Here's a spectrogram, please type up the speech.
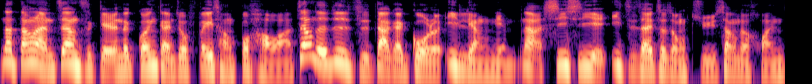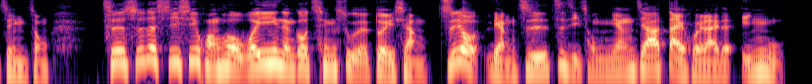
那当然，这样子给人的观感就非常不好啊。这样的日子大概过了一两年，那西西也一直在这种沮丧的环境中。此时的西西皇后唯一能够倾诉的对象，只有两只自己从娘家带回来的鹦鹉。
